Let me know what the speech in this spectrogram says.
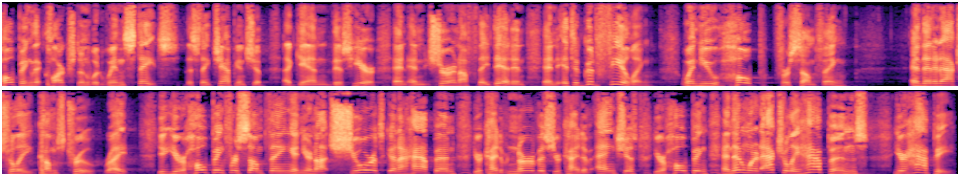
hoping that Clarkston would win states, the state championship again this year. And, and sure enough, they did. And, and it's a good feeling when you hope for something and then it actually comes true, right? You're hoping for something and you're not sure it's going to happen. You're kind of nervous. You're kind of anxious. You're hoping. And then when it actually happens, you're happy.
